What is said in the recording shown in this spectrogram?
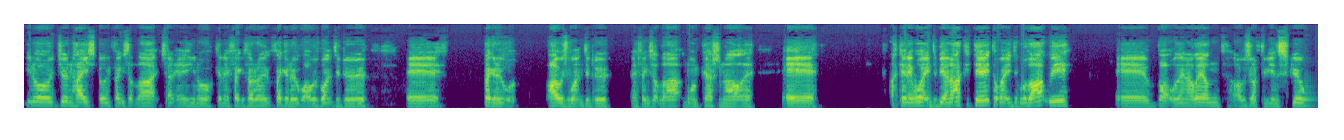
you know, during high school and things like that, trying to, you know, kind of figure out, figure out what I was wanting to do, uh, figure out what I was wanting to do and things like that, my own personality. Uh, I kind of wanted to be an architect, I wanted to go that way, uh, but then I learned I was going to have to be in school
